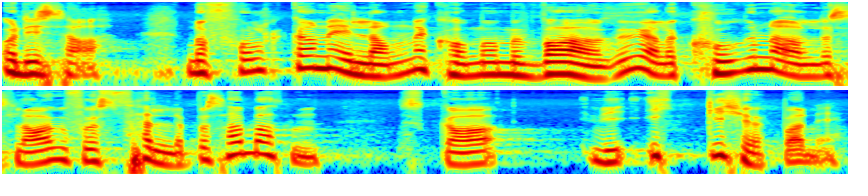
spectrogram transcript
Og de sa når folkene i landet kommer med varer eller korn av alle slag for å selge på sabbaten, skal vi ikke kjøpe av dem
